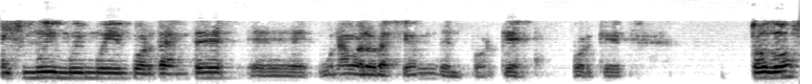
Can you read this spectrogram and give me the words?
es muy, muy, muy importante eh, una valoración del por qué, porque todos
